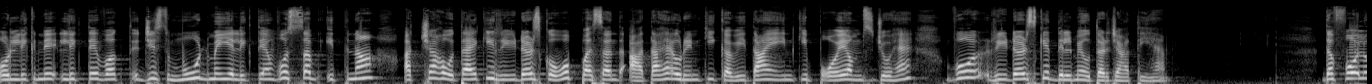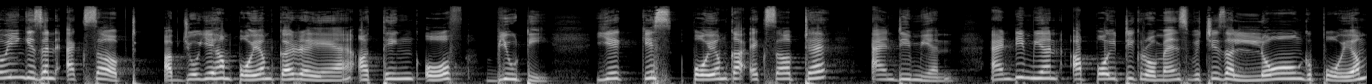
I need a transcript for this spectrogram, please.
और लिखने, लिखते वक्त जिस मूड में ये लिखते हैं, वो सब इतना अच्छा होता है कि रीडर्स को वो पसंद आता है और इनकी कविताएँ, इनकी पोएम्स जो हैं, वो रीडर्स के दिल में उतर जाती हैं। The following is an excerpt अब जो ये हम पोयम कर रहे हैं अ थिंग ऑफ़ ब्यूटी ये किस पोयम का एक्सेप्ट है? Endymion Endymion a poetic romance which is a long poem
